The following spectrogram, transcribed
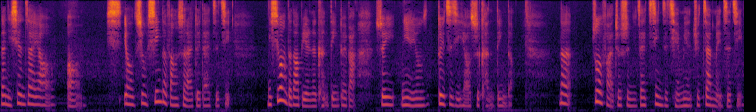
那你现在要嗯，要用新的方式来对待自己。你希望得到别人的肯定，对吧？所以你也用对自己要是肯定的。那做法就是你在镜子前面去赞美自己，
